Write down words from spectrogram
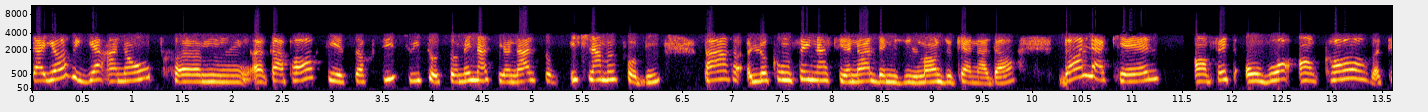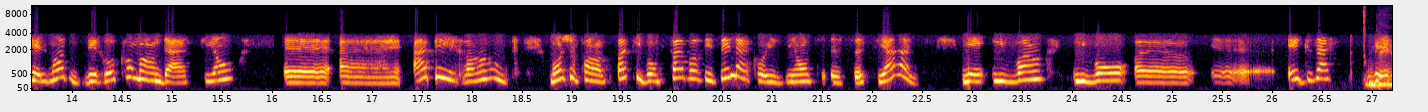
D'ailleurs, il y a un autre euh, rapport qui est sorti suite au sommet national sur l'islamophobie par le Conseil national des musulmans du Canada, dans laquelle en fait, on voit encore tellement des recommandations euh, euh, aberrantes. Moi, je pense pas qu'ils vont favoriser la cohésion sociale, mais ils vont, ils vont euh, euh ben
